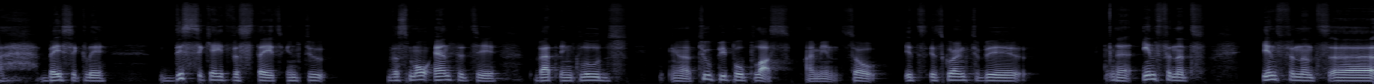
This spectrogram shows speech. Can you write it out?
basically dissecate the state into the small entity that includes uh, two people plus. I mean, so it's it's going to be uh, infinite infinite uh,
